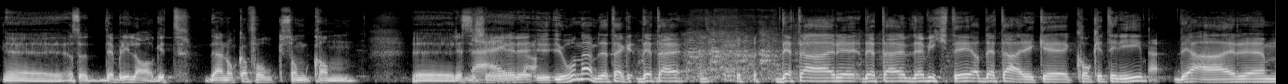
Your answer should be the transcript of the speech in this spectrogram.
Eh, altså, det blir laget. Det er nok av folk som kan eh, regissere Jo, nei, men dette er, dette er, dette er, dette er Det er viktig at dette er ikke koketteri. Det er eh,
